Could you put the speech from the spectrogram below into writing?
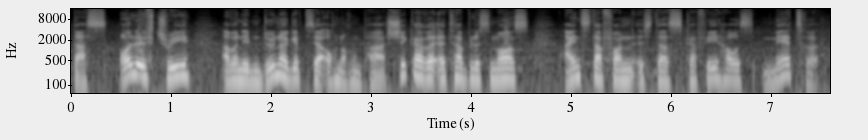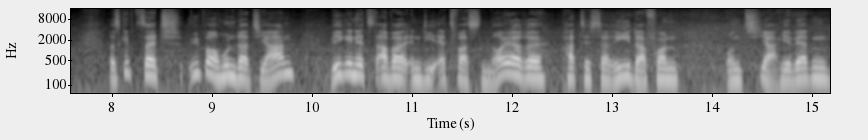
das Olive Tree. Aber neben Döner gibt es ja auch noch ein paar schickere Etablissements. Eins davon ist das Kaffeehaus Maître. Das gibt es seit über 100 Jahren. Wir gehen jetzt aber in die etwas neuere Patisserie davon. Und ja, hier werden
